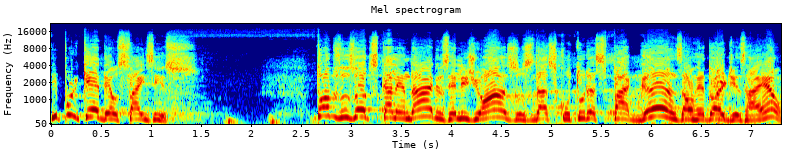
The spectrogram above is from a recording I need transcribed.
E por que Deus faz isso? Todos os outros calendários religiosos das culturas pagãs ao redor de Israel,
